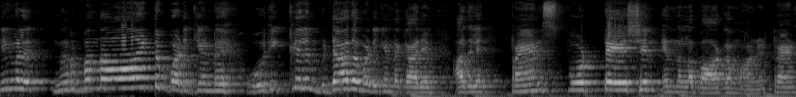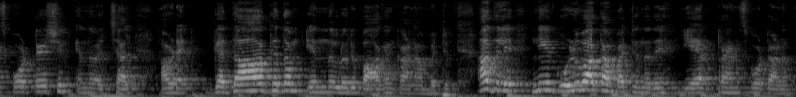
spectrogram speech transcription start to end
നിങ്ങൾ നിർബന്ധമായിട്ടും പഠിക്കേണ്ട ഒരിക്കലും വിടാതെ പഠിക്കേണ്ട കാര്യം അതിൽ ട്രാൻസ്പോർട്ടേഷൻ എന്നുള്ള ഭാഗമാണ്. ട്രാൻസ്പോർട്ടേഷൻ എന്ന് വെച്ചാൽ അവിടെ ഗതാഗതം എന്നുള്ളൊരു ഭാഗം കാണാൻ പറ്റും. അതിൽ നിങ്ങൾക്ക് ഒഴിവാക്കാൻ പറ്റുന്നത് എയർ ട്രാൻസ്പോർട്ടാണ്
